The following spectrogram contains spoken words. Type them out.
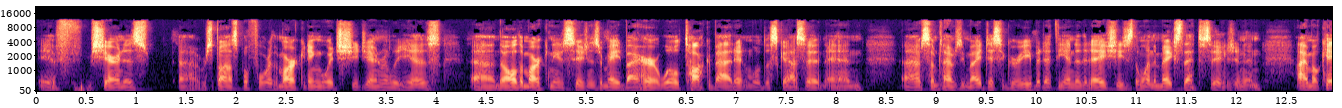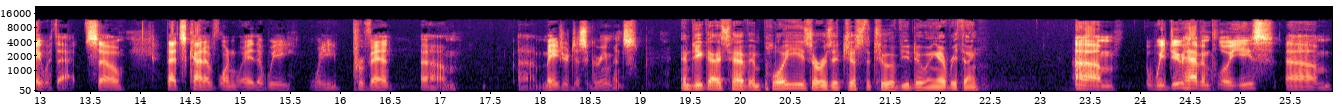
if Sharon is uh, responsible for the marketing, which she generally is. Uh, the, all the marketing decisions are made by her. We'll talk about it and we'll discuss it. And uh, sometimes we might disagree, but at the end of the day, she's the one that makes that decision, and I'm okay with that. So that's kind of one way that we we prevent um, uh, major disagreements. And do you guys have employees, or is it just the two of you doing everything? Um, we do have employees. Um,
